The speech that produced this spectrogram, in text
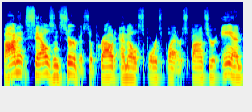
Bonnet Sales and Service, a proud ML Sports Platter sponsor, and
